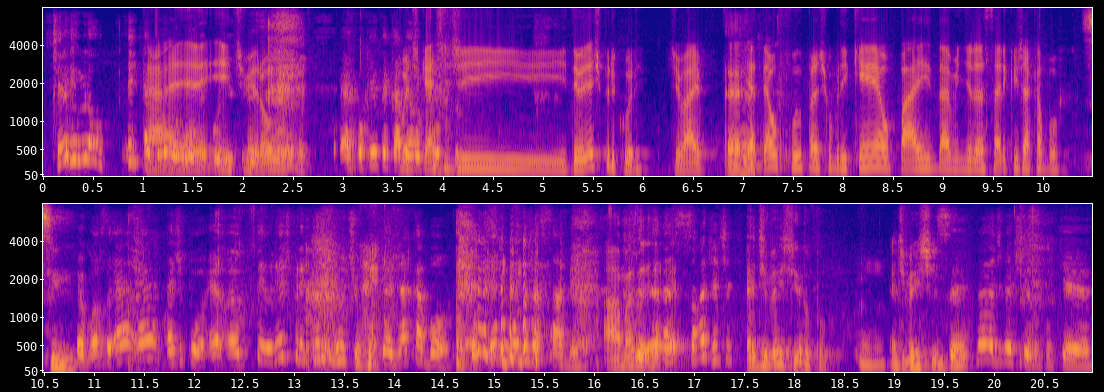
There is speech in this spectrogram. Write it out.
Quem não tem cabelo Cara, é, a gente virou é porque tem cabelo podcast curto. de teoria de Precure. A gente vai é. ir até o fundo pra descobrir quem é o pai da menina da série que já acabou. Sim. Eu gosto. É, é, é tipo, é, é, teoria de precure inútil, porque já acabou. Então todo mundo já sabe. Ah, mas é, é só a gente. É divertido, pô. Uhum. É divertido. Sim. Não, é divertido, porque.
